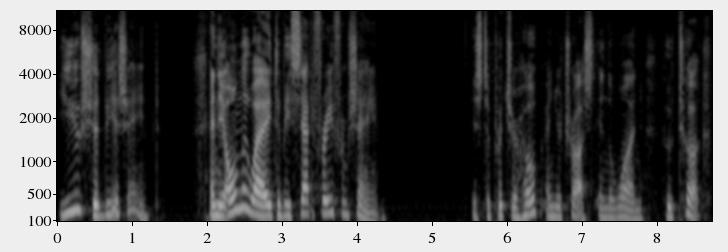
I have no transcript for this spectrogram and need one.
You should be ashamed. And the only way to be set free from shame is to put your hope and your trust in the one who took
